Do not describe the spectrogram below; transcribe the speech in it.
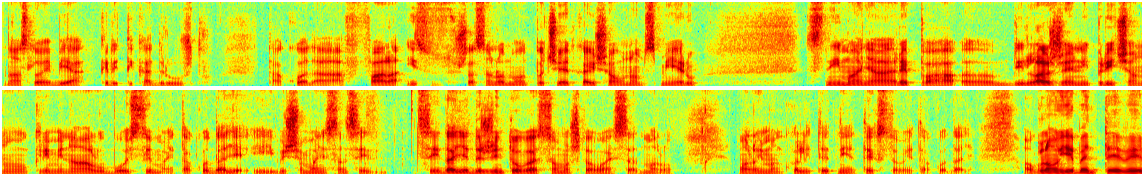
Naslov je bio kritika društvu. Tako da, hvala Isusu što sam odmah od početka išao u onom smjeru snimanja repa uh, di lažen i pričan o kriminalu, bojstvima i tako dalje. I više manje sam se, se i dalje držim toga, samo što ovaj sad malo, malo imam kvalitetnije tekstove i tako dalje. A uglavnom jeben TV,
